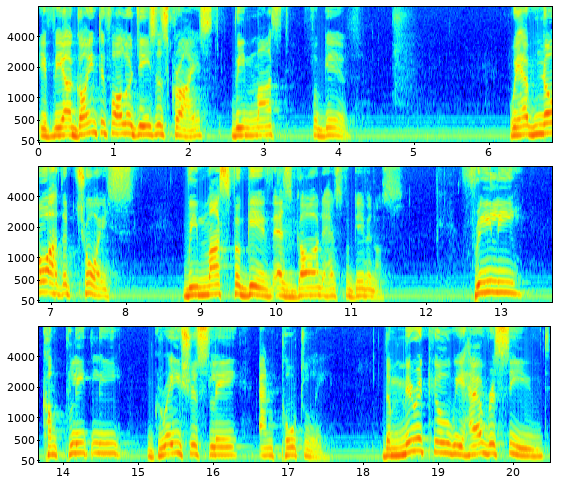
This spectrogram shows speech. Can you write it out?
If we are going to follow Jesus Christ, we must forgive. We have no other choice. We must forgive as God has forgiven us. Freely, completely, graciously, and totally. The miracle we have received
